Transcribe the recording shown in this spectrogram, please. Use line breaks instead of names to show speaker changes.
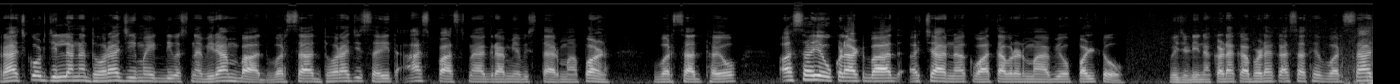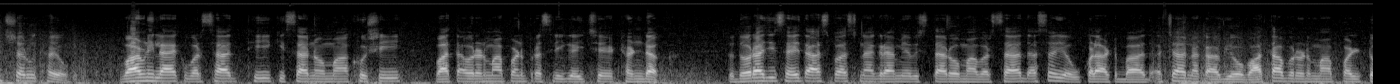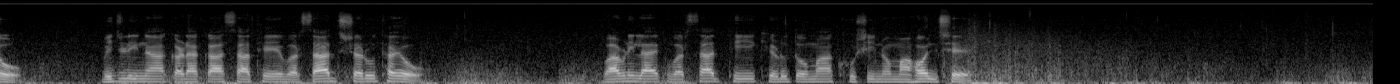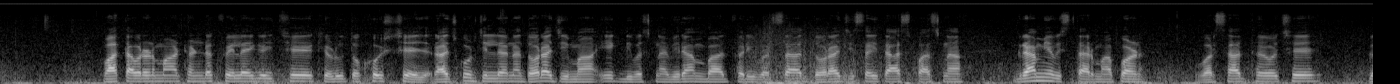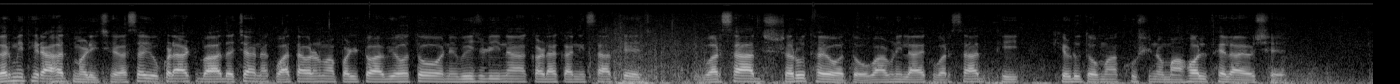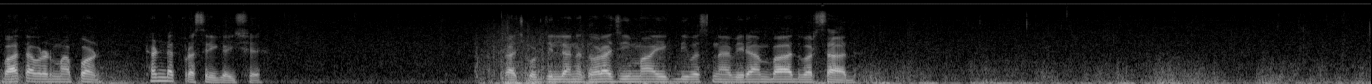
રાજકોટ જિલ્લાના ધોરાજીમાં એક દિવસના વિરામ બાદ વરસાદ ધોરાજી સહિત આસપાસના ગ્રામ્ય વિસ્તારમાં પણ વરસાદ થયો. અસહ્ય ઉકળાટ બાદ અચાનક વાતાવરણમાં આવ્યો પલટો. વીજળીના કડાકા ભડાકા સાથે વરસાદ શરૂ થયો. વાવણી લાયક વરસાદથી કિસાનોમાં ખુશી, વાતાવરણમાં પણ પ્રસરી ગઈ છે ઠંડક. તો ધોરાજી સહિત આસપાસના ગ્રામ્ય વિસ્તારોમાં વરસાદ, અસહ્ય ઉકળાટ બાદ અચાનક આવ્યો વાતાવરણમાં પલટો. વીજળીના કડાકા સાથે વરસાદ શરૂ થયો. વાવણી લાયક વરસાદથી ખેડૂતોમાં ખુશીનો માહોલ છે. વાતાવરણમાં ઠંડક ફેલાઈ ગઈ છે, ખેડૂતો ખુશ છે. રાજકોટ જિલ્લાના ધોરાજીમાં એક દિવસના વિરામ બાદ ફરી વરસાદ. ધોરાજી સહિત આસપાસના ગ્રામ્ય વિસ્તારમાં પણ વરસાદ થયો છે. ગરમીથી રાહત મળી છે. અસહ્ય ઉકળાટ બાદ અચાનક વાતાવરણમાં પલટો આવ્યો હતો અને વીજળીના કડાકાની સાથે જ વરસાદ શરૂ થયો હતો. વાવણી લાયક વરસાદથી ખેડૂતોમાં ખુશીનો માહોલ ફેલાયો છે. વાતાવરણમાં પણ ઠંડક પ્રસરી ગઈ છે. રાજકોટ જિલ્લાના ધોરાજીમાં એક દિવસના વિરામ બાદ વરસાદ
